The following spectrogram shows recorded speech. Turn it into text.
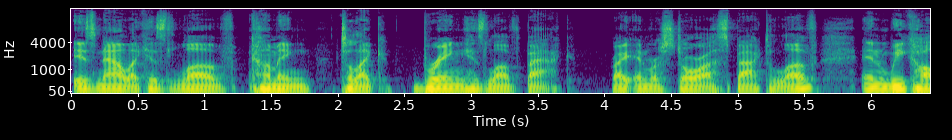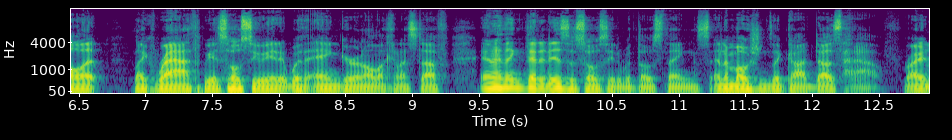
is now like His love coming to like bring His love back, right, and restore us back to love. And we call it like wrath. We associate it with anger and all that kind of stuff. And I think that it is associated with those things and emotions that God does have, right?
